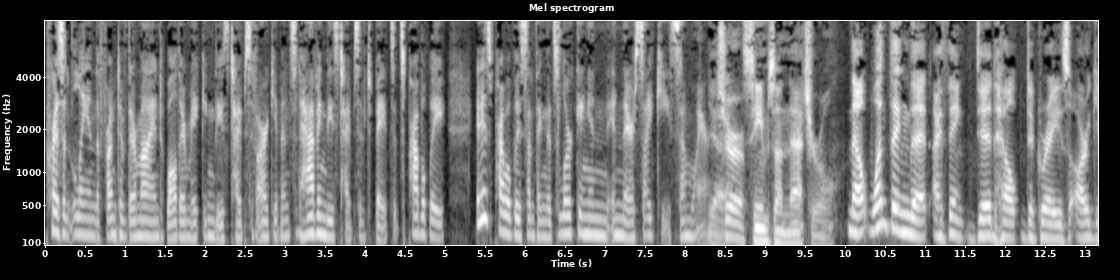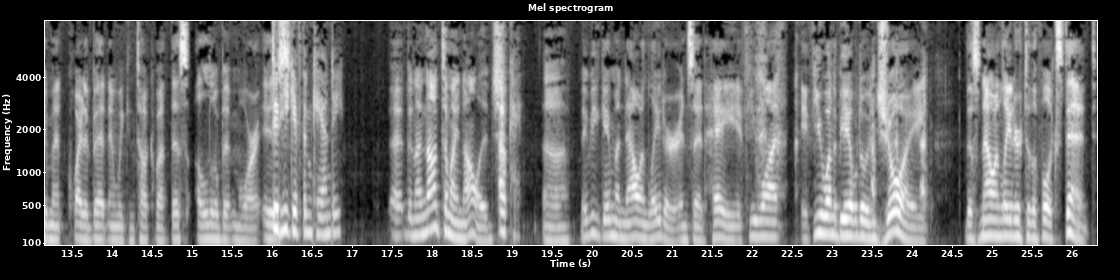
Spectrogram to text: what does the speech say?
presently in the front of their mind while they're making these types of arguments and having these types of debates. It's probably, it is probably something that's lurking in, in their psyche somewhere. Yeah, Sure. Seems unnatural. Now, one thing that I think did help de Grey's argument quite a bit, and we can talk about this a little bit more, is Did he give them candy? uh, and not to my knowledge. Okay. Uh, maybe he gave him a now and later and said, "Hey, if you want, if you want to be able to enjoy this now and later to the full extent,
